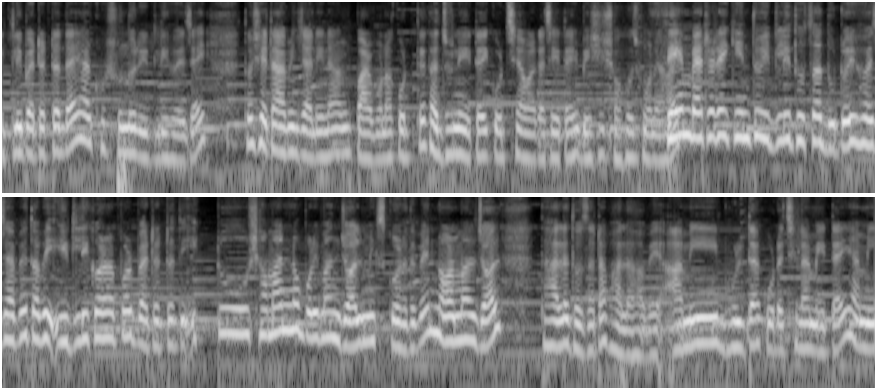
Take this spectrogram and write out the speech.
ইডলি ব্যাটারটা দেয় আর খুব সুন্দর ইডলি হয়ে যায়। তো সেটা আমি জানি না, আমি পারব না করতে, তার জন্য এটাই করছি আমার কাছে, এটাই বেশি সহজ মনে হয়। সেম ব্যাটারে কিন্তু ইডলি, ধোসা দুটোই হয়ে যাবে, তবে ইডলি করার পর ব্যাটারটাতে একটু সামান্য পরিমাণ জল মিক্স করে দেবে নর্মাল জল, তাহলে ধোসাটা ভালো হবে। আমি ভুলটা করেছিলাম এটাই, আমি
